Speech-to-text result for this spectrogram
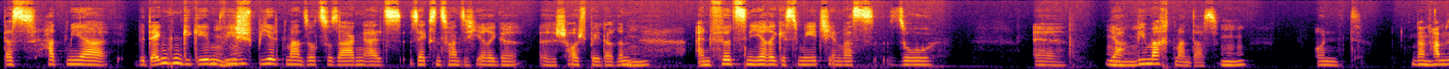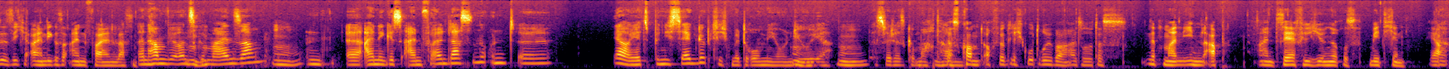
das hat mir Bedenken gegeben, mhm. wie spielt man sozusagen als 26-jährige äh, Schauspielerin mhm. ein 14-jähriges Mädchen, was so, äh, ja, mhm. wie macht man das? Mhm. Und dann haben Sie sich einiges einfallen lassen. Dann haben wir uns mhm. gemeinsam mhm. äh, einiges einfallen lassen und äh, ja, jetzt bin ich sehr glücklich mit Romeo und Julia, dass wir das gemacht haben. Das kommt auch wirklich gut rüber. Also das nimmt man Ihnen ab. Ein sehr viel jüngeres Mädchen. ja. ja.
